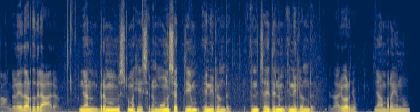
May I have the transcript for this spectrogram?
താങ്കൾ യഥാർത്ഥത്തിൽ ആരാണ്? ഞാൻ ബ്രഹ്മവിഷ്ണു മഹേശ്വരൻ. മൂന്ന് ശക്തിയും എന്നിലുണ്ട്. എന്ന ചൈതന്യം എന്നിലുണ്ട്. എന്നാര് പറഞ്ഞു? ഞാൻ പറയുന്നു.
